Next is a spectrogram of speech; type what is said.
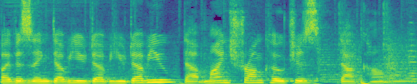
by visiting www.mindstrongcoaches.com.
